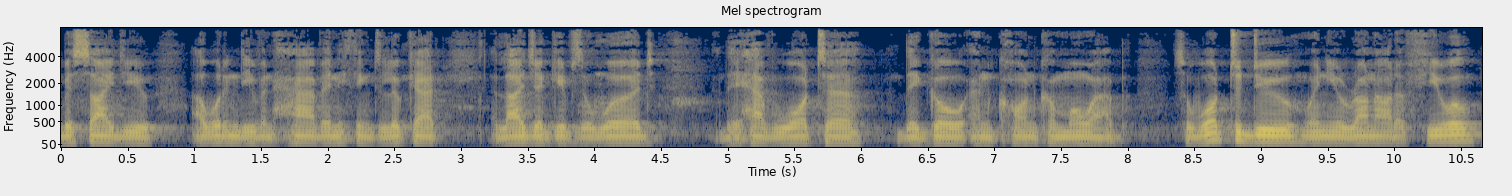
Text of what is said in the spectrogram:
beside you, I wouldn't even have anything to look at. Elijah gives a word. They have water. They go and conquer Moab. So, what to do when you run out of fuel?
